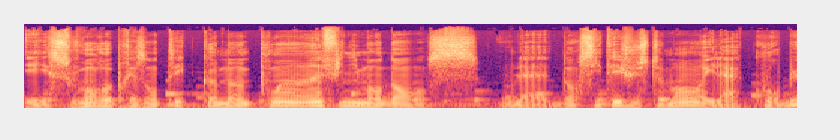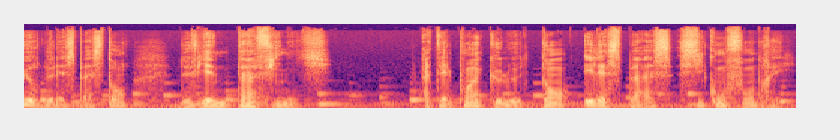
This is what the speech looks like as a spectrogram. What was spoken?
est souvent représentée comme un point infiniment dense, où la densité justement et la courbure de l'espace-temps deviennent infinies, à tel point que le temps et l'espace s'y confondraient.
